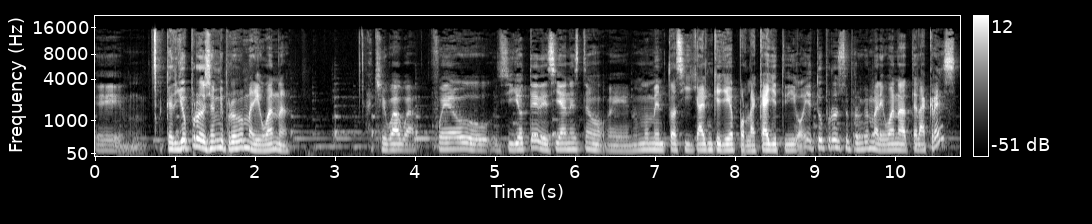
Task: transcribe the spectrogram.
eh, que yo producía mi propia marihuana. Chihuahua. Fue, si yo te decía en, esto, en un momento así, alguien que llegue por la calle y te diga, oye, tú produces tu propia marihuana, ¿te la crees?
